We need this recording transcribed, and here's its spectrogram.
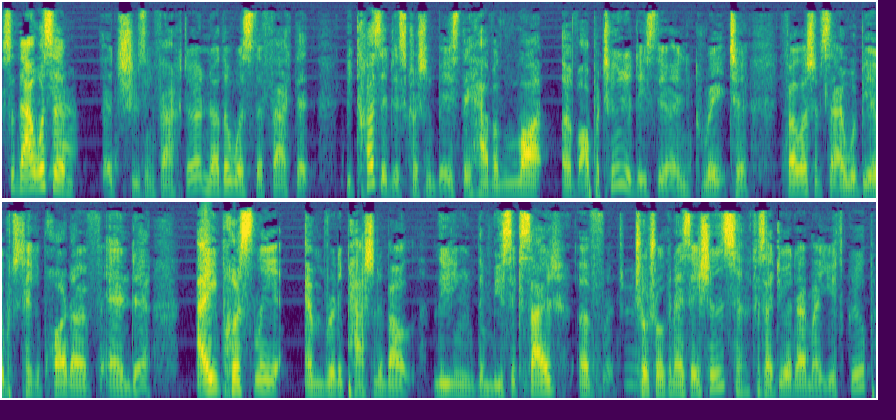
So that was a, a choosing factor. Another was the fact that because it is Christian based, they have a lot of opportunities there and great uh, fellowships that I would be able to take a part of. And uh, I personally am really passionate about leading the music side of church organizations because I do it at my youth group.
